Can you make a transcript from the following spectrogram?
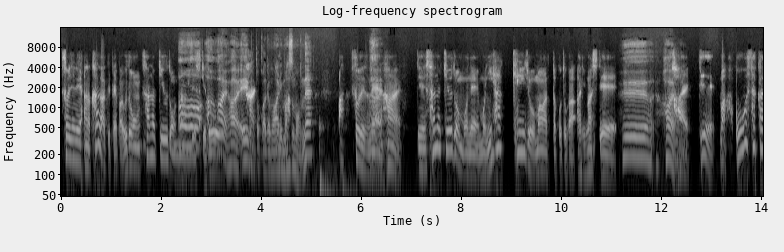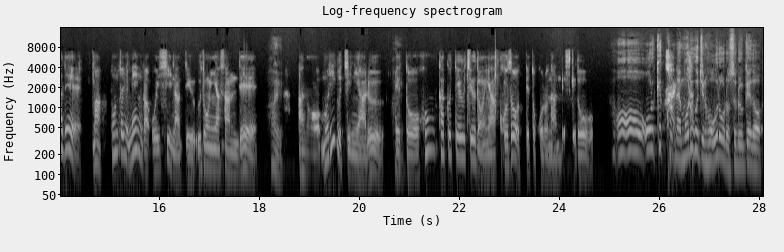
それでね、あの、香川って言ったらやっぱうどん、讃岐うどんなんですけど、はいはい。映画とかでもありますもんね。あ、そうですね、はいはい。で、讃岐うどんもね、もう200軒以上回ったことがありまして、へえ、はい。はい。で、まあ、大阪で、まあ、本当に麺が美味しいなっていううどん屋さんで、はい。あの、森口にある、はいえっと、本格手打ちうどん屋小僧ってところなんですけど、ああ、俺結構ね、はい森口の方うろうろするけど、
